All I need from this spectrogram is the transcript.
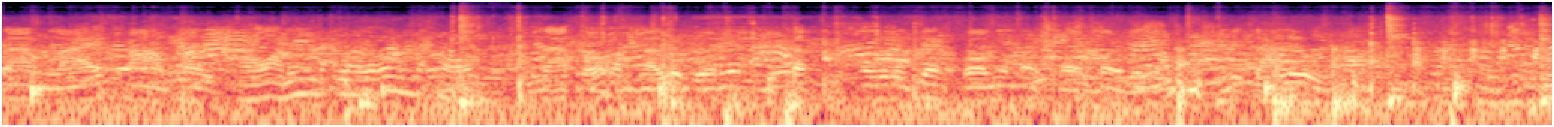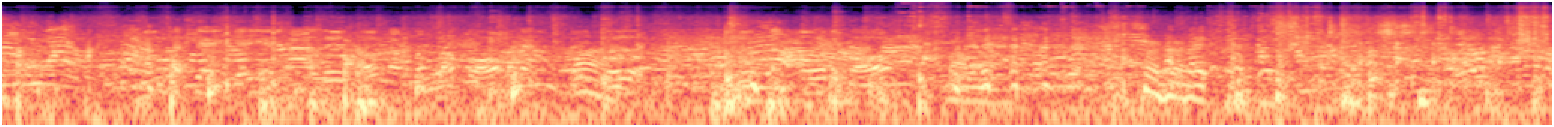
tam lái vào cầu ồ anh đã lơ ông đã hồ ra có gặp gỡ được được được tập ô lên trên còn nhưng mà còn còn dễ dàng biết lưu. Nắm thật dễ dễ tha lưu ở nằm lúc đó cổ đấy, ờ. chưa? Chưa ta ô đi cổ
